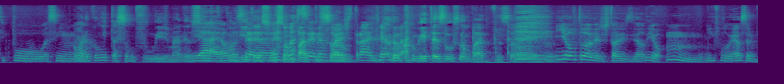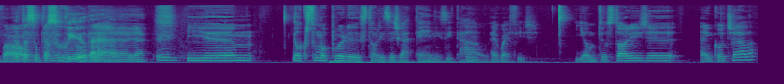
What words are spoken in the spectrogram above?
Tipo, assim. Mano, o Conguito está sempre feliz, mano. Eu yeah, é sinto que o Conguito cena, é a solução uma para a depressão. bué estranha, O. Conguito é a solução para a depressão. E eu estou a ver stories dele e eu, hum, influencer bom. Ele tá a muito sorrir, bom." tá? Yeah, yeah. E um, ele costuma pôr eh, stories a jogar ténis e tal, é bem fixe. E ele meteu stories eh, em Coachella,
